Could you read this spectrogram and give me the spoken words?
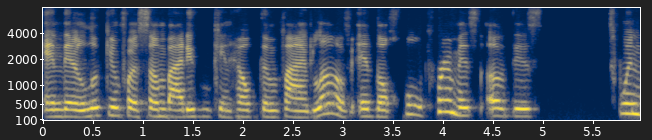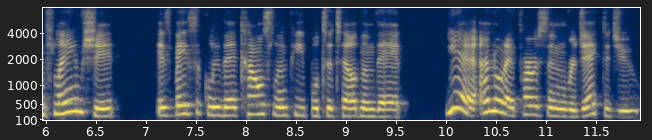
And they're looking for somebody who can help them find love. And the whole premise of this twin flame shit is basically they're counseling people to tell them that, yeah, I know that person rejected you,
